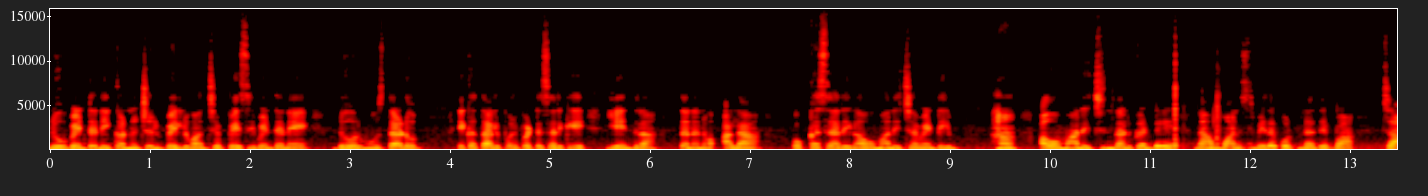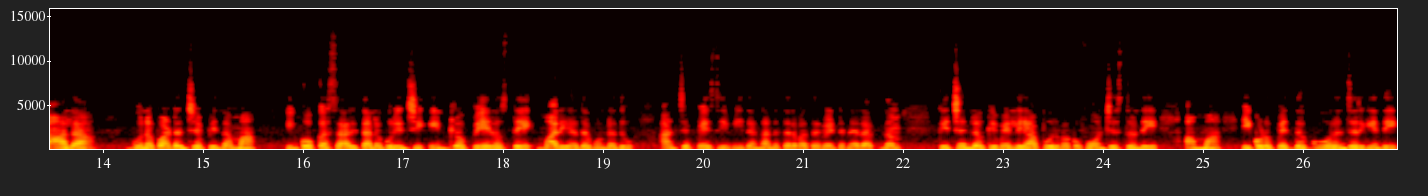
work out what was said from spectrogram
నువ్వు వెంటనే ఇక్కడి నుంచి వెళ్ళు అని చెప్పేసి వెంటనే డోర్ మూస్తాడు. ఇక తలుపులు పెట్టేసరికి ఏంద్ర తనను అలా ఒక్కసారిగా అవమానించావేంటి? అవమానించిన దానికంటే నా మనసు మీద కొట్టిన దెబ్బ చాలా గుణపాఠం చెప్పిందమ్మా. ఇంకొకసారి తన గురించి ఇంట్లో పేరు వస్తే మర్యాద ఉండదు అని చెప్పేసి ఈ విధంగా అన్న తర్వాత వెంటనే రత్నం కిచెన్లోకి వెళ్ళి అపూర్వకు ఫోన్ చేస్తుంది అమ్మ ఇక్కడ పెద్ద ఘోరం జరిగింది.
